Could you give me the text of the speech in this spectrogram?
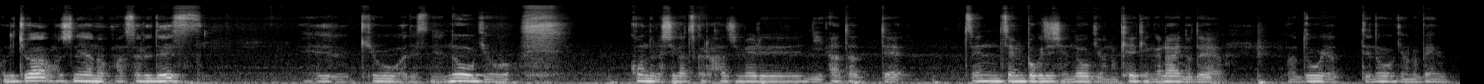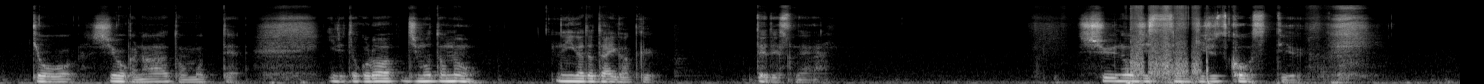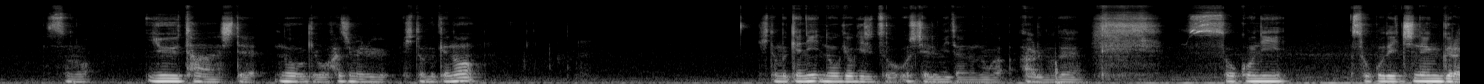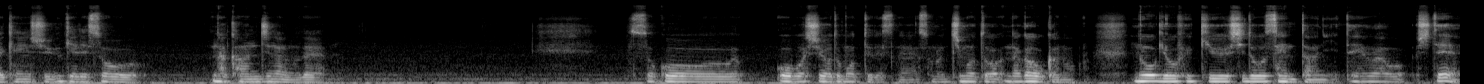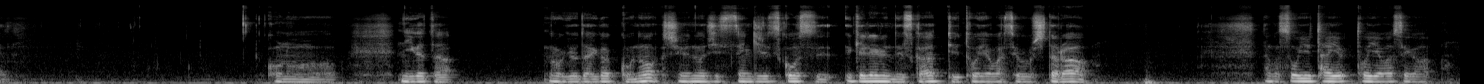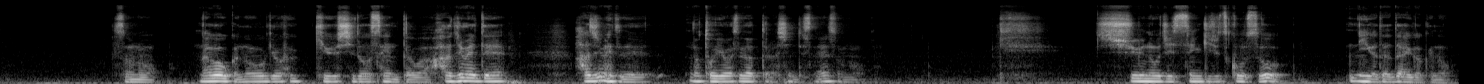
こんにちは星野屋のまさるです、えー今日はですね農業今度の4月から始めるにあたって全然僕自身農業の経験がないので、まあ、どうやって農業の勉強をしようかなと思っているところ地元の新潟大学でですね収納実践技術コースっていうその U ターンして農業を始める人向けの人向けに農業技術を教えるみたいなのがあるのでそこにそこで1年ぐらい研修受けれそうな感じなのでそこを応募しようと思ってですねその地元長岡の農業普及指導センターに電話をしてこの新潟農業大学校の収納実践技術コース受けれるんですか？っていう問い合わせをしたらなんかそういう問い合わせがその長岡農業復旧指導センターは初めて初めての問い合わせだったらしいんですね。その収納実践技術コースを新潟大学の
